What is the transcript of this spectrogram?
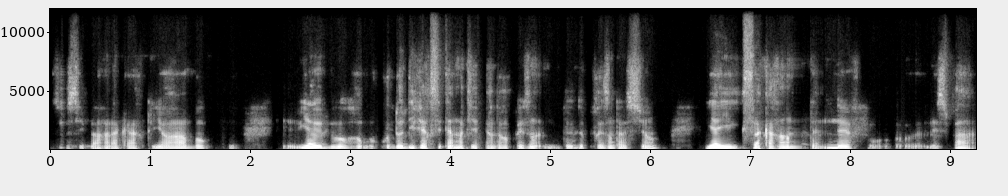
ceci par la carte. Il y aura beaucoup, il y a beaucoup de diversité en matière de, présentation. Il y a eu 149, n'est-ce pas,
